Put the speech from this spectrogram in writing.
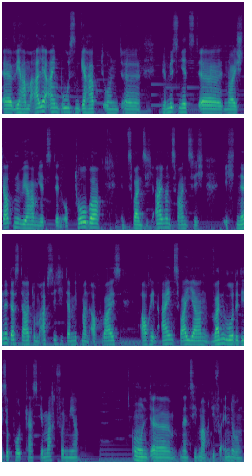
Äh, wir haben alle Einbußen gehabt und äh, wir müssen jetzt äh, neu starten. Wir haben jetzt den Oktober in 2021. Ich nenne das Datum absichtlich, damit man auch weiß, auch in ein, zwei Jahren, wann wurde dieser Podcast gemacht von mir. Und äh, dann sieht man auch die Veränderung.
